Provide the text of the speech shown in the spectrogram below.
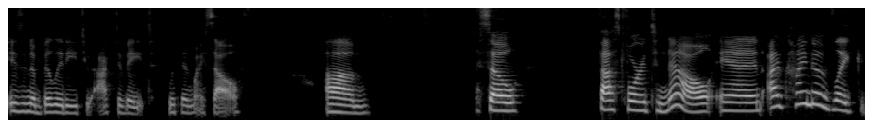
is an ability to activate within myself. Um, so fast forward to now, and I've kind of like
